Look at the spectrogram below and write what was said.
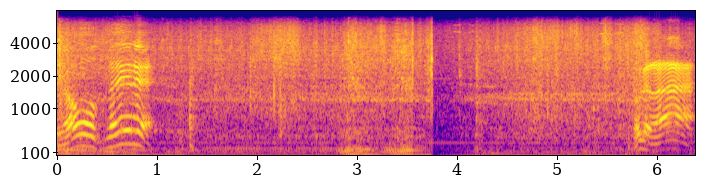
You almost made it. Look at that.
